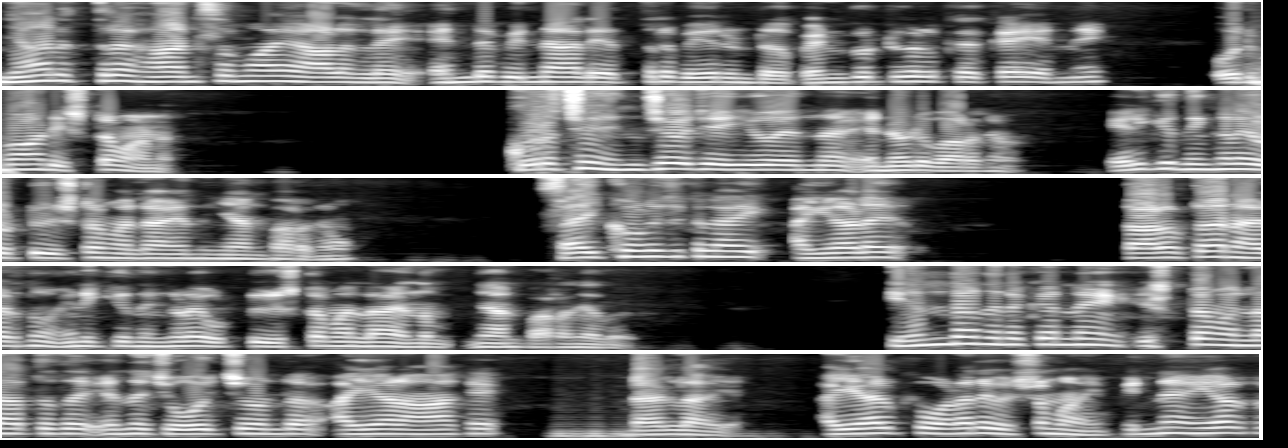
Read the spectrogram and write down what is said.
ഞാൻ ഇത്ര ഹാൻസമായ ആളല്ലേ. എന്റെ പിന്നാലെ എത്ര പേരുണ്ട്? പെൺകുട്ടികൾക്കൊക്കെ എന്നെ ഒരുപാട് ഇഷ്ടമാണ്. കുറച്ച് എൻജോയ് ചെയ്യൂ എന്ന് എന്നോട് പറഞ്ഞു. എനിക്ക് നിങ്ങളെ ഒട്ടും ഇഷ്ടമല്ല എന്ന് ഞാൻ പറഞ്ഞു. സൈക്കോളജിക്കലായി അയാളെ തളർത്താനായിരുന്നു എനിക്ക് നിങ്ങളെ ഒട്ടും ഇഷ്ടമല്ല എന്നും ഞാൻ പറഞ്ഞത്. എന്താ നിനക്ക് എന്നെ ഇഷ്ടമല്ലാത്തത് എന്ന് ചോദിച്ചുകൊണ്ട് അയാൾ ആകെ ഡള്ളായി അയാൾക്ക് വളരെ വിഷമായി പിന്നെ അയാൾ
